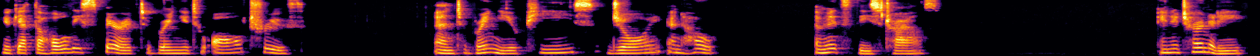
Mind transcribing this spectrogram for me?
you get the Holy Spirit to bring you to all truth and to bring you peace, joy, and hope amidst these trials. In eternity,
